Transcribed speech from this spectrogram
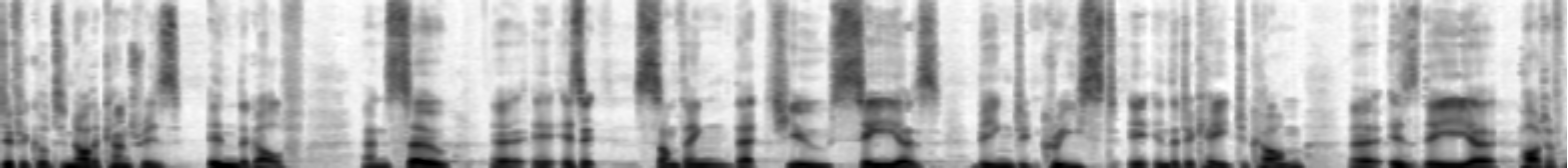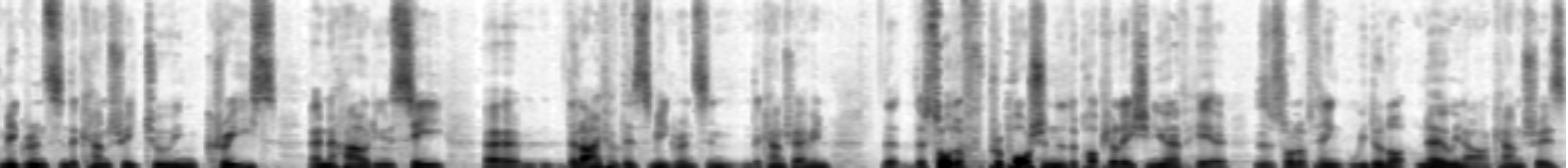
difficult in other countries in the Gulf. And so uh, is it something that you see as being decreased in the decade to come? Uh, is the uh, part of migrants in the country to increase? And how do you see um, the life of these migrants in the country? I mean, the, the, sort of proportion of the population you have here is a sort of thing we do not know in our countries.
